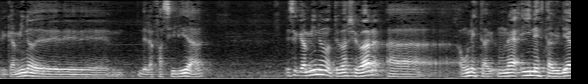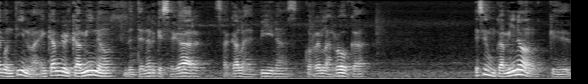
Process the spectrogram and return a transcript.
el camino de, de- de- de- de la facilidad, ese camino te va a llevar a, una, una inestabilidad continua. En cambio, el camino de tener que cegar, sacar las espinas, correr las rocas, ese es un camino que,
